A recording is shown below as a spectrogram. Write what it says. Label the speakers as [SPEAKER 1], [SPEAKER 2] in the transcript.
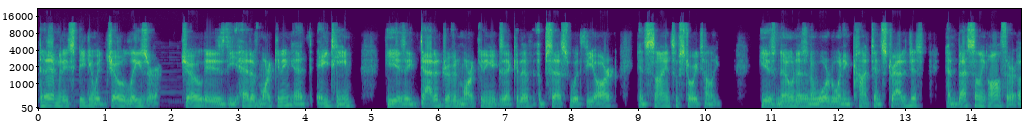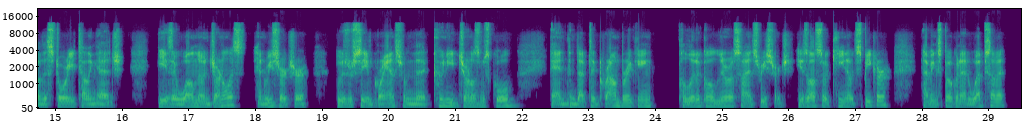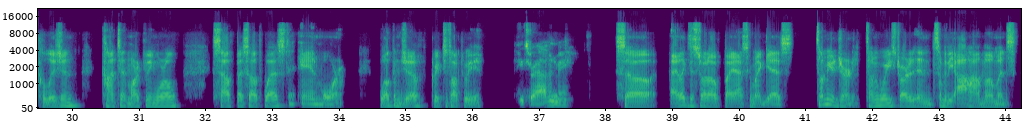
[SPEAKER 1] Today I'm going to be speaking with Joe Lazer. Joe is the head of marketing at A Team. He is a data driven marketing executive obsessed with the art and science of storytelling. He is known as an award winning content strategist and best selling author of The Storytelling Edge. He is a well known journalist and researcher who has received grants from the CUNY Journalism School and conducted groundbreaking political neuroscience research. He's also a keynote speaker, having spoken at Web Summit, Collision, Content Marketing World, South by Southwest, and more. Welcome, Joe. Great to talk to you.
[SPEAKER 2] Thanks for having me.
[SPEAKER 1] So, I like to start off by asking my guests tell me your journey. Tell me where you started and some of the aha moments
